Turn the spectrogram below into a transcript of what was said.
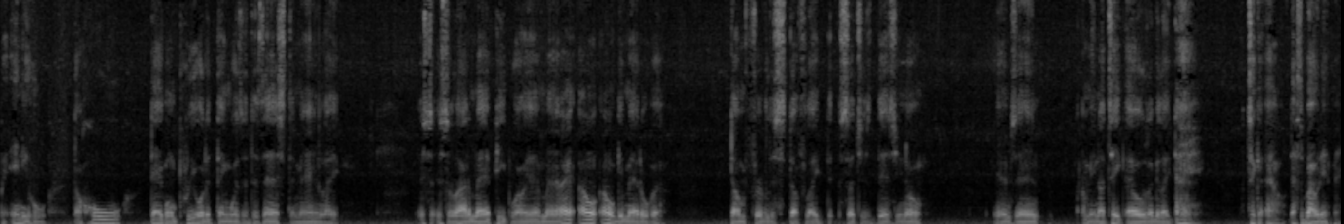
But anywho, the whole daggone pre-order thing was a disaster, man. Like, it's it's a lot of mad people out here, man. I I don't I don't get mad over dumb frivolous stuff like such as this, you know. You know what I'm saying? I mean, I take L's. I'll be like, dang, I take an L. That's about it, man.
